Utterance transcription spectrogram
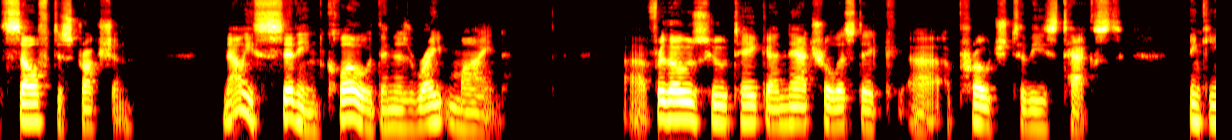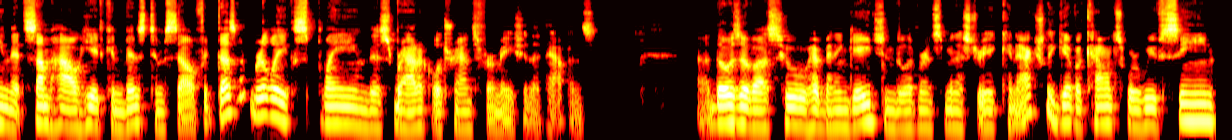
self destruction, now he's sitting clothed in his right mind. Uh, for those who take a naturalistic uh, approach to these texts, thinking that somehow he had convinced himself, it doesn't really explain this radical transformation that happens. Uh, those of us who have been engaged in deliverance ministry can actually give accounts where we've seen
